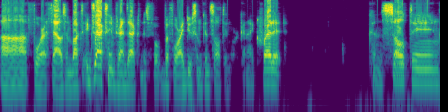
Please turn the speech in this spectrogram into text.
uh, for a thousand bucks. Exact same transaction as for before. I do some consulting work, and I credit consulting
